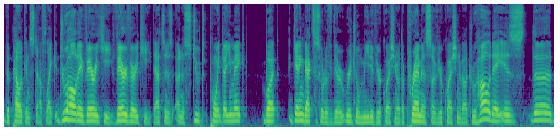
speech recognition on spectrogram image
the Pelican stuff, like Jrue Holiday, very key, very very key. That's an, an astute point that you make. But getting back to sort of the original meat of your question or the premise of your question about Jrue Holiday is the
